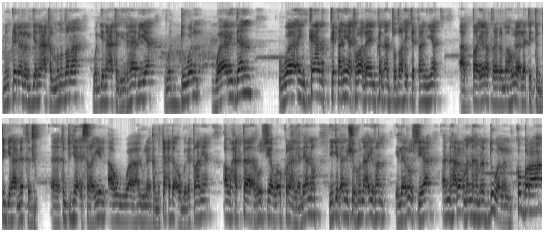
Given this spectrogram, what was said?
من قبل الجماعات المنظمة والجماعات الإرهابية والدول واردا وإن كانت تقنيتها لا يمكن أن تضاهي تقنيات الطائرات غير المأهولة التي تنتجها مثل آه، تنتجها إسرائيل أو الولايات المتحدة أو بريطانيا أو حتى روسيا وأوكرانيا لأنه يجب أن نشير هنا أيضا إلى روسيا أنها رغم أنها من الدول الكبرى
